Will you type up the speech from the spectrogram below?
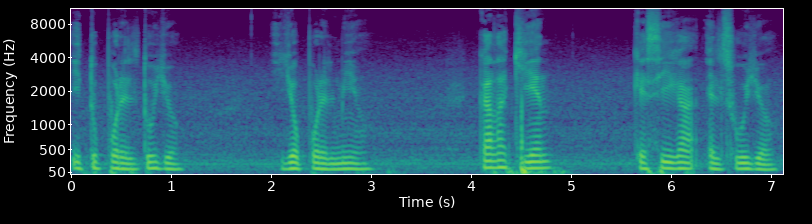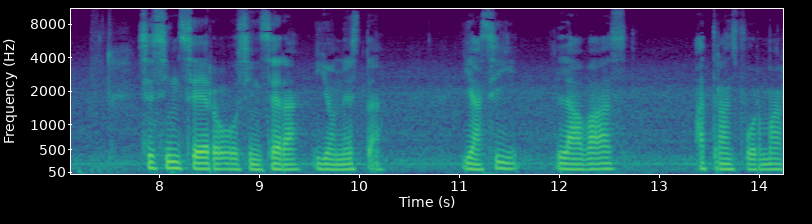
y tú por el tuyo y yo por el mío. Cada quien que siga el suyo. Sé sincero o sincera y honesta y así la vas a transformar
